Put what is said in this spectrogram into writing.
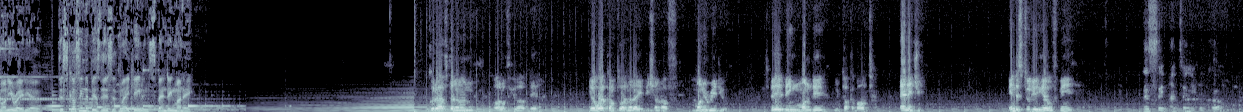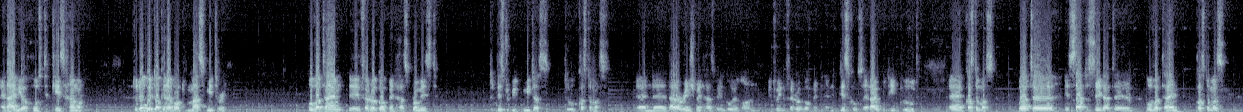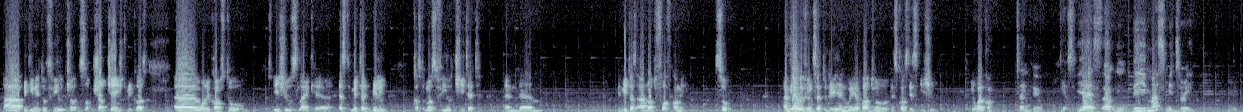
Money Radio, discussing the business of making and spending money. Good afternoon, all of you out there. You're welcome to another edition of Money Radio. Today, being Monday, we talk about energy. In the studio here with me, Nancy Anthony Oko. and I'm your host, Case Hammond. Today, we're talking about mass metering. Over time, the federal government has promised to distribute meters to customers, and uh, that arrangement has been going on between the federal government and the discos, and I would include uh, customers. But uh, it's sad to say that uh, over time, customers are beginning to feel short, shortchanged because uh, when it comes to issues like uh, estimated billing, customers feel cheated, and um, the meters are not forthcoming. So, I'm here with Vincent today, and we're about to discuss this issue. You're welcome. Thank you. Yes. Yes, um, the mass metering.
